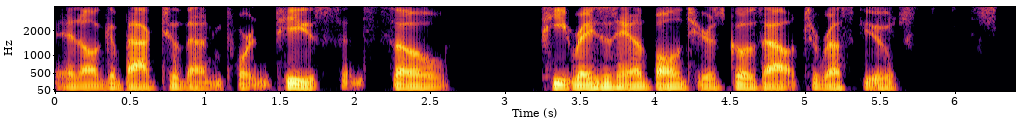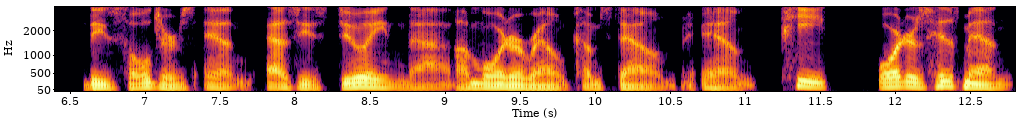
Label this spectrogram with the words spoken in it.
And I'll get back to that important piece. And so Pete raises hand, volunteers, goes out to rescue these soldiers. And as he's doing that, a mortar round comes down and Pete orders his men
